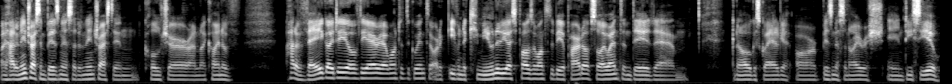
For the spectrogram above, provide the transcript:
I had an interest in business, I had an interest in culture, and I kind of had a vague idea of the area I wanted to go into, or even the community I suppose I wanted to be a part of. So I went and did. Um, Gnó or Business in Irish in DCU.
